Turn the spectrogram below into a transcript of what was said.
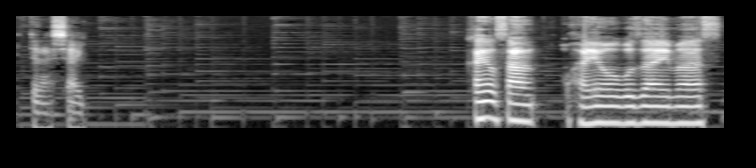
いってらっしゃい。かよさん、おはようございます。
